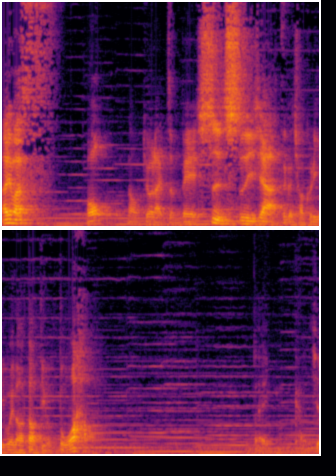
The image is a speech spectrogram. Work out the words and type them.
阿里马斯，哦，那我就来准备试吃一下这个巧克力味道到底有多好。来看一下，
